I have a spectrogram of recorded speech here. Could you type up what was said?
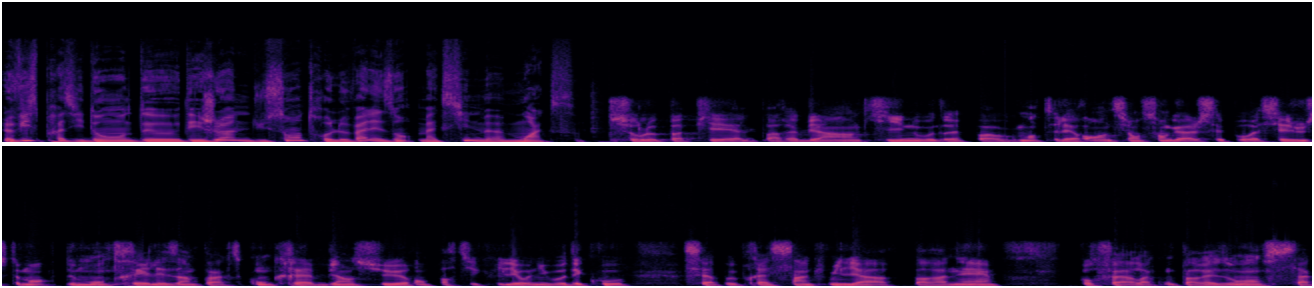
Le vice-président des jeunes du Centre, le Valaisan, Maxime Moix. Sur le papier, elle paraît bien. Hein. Qui ne voudrait pas augmenter les rentes? Si on s'engage, c'est pour essayer justement de montrer les impacts concrets, bien sûr, en particulier au niveau des coûts. C'est à peu près 5 milliards par année. Pour faire la comparaison, ça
